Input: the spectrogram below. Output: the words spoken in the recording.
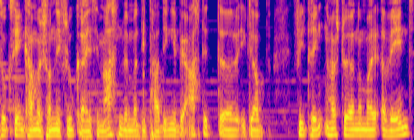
So gesehen kann man schon eine Flugreise machen, wenn man die paar Dinge beachtet. Äh, ich glaube, viel trinken hast du ja nochmal erwähnt.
